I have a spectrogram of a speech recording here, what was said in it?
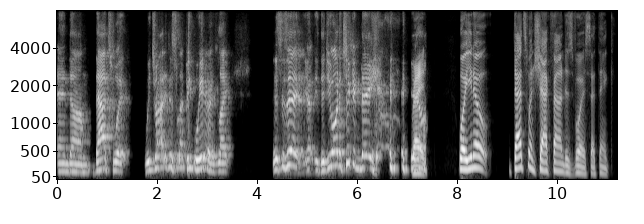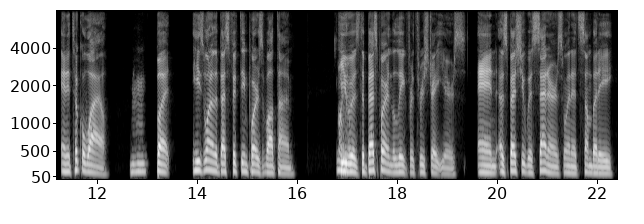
and um, that's what we try to just let people hear. It's like this is it. Did you order chicken today? Right. know? Well, you know, that's when Shaq found his voice, I think. And it took a while, Mhm. but he's one of the best 15 players of all time. Oh, he yeah. was the best player in the league for three straight years. And especially with centers, when it's somebody,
